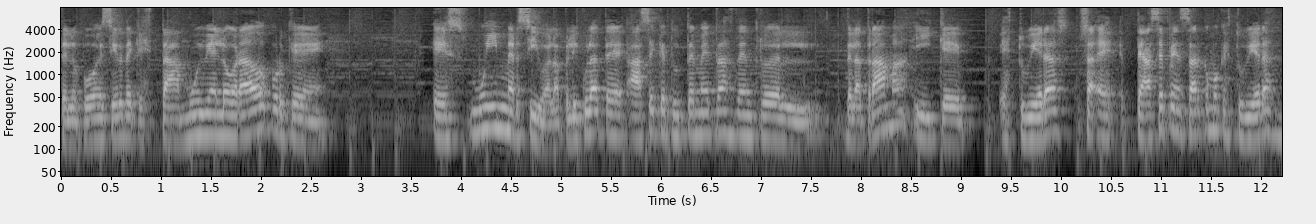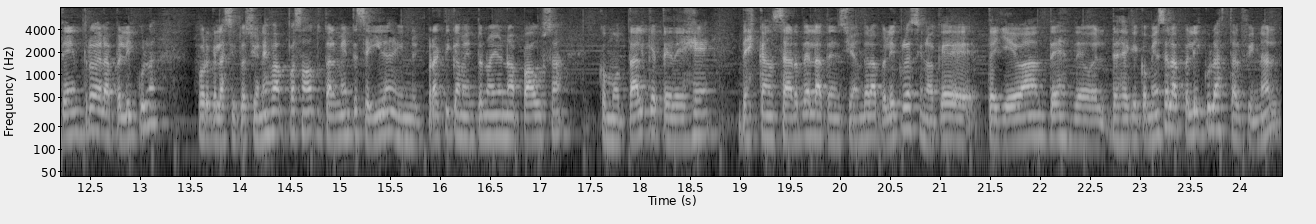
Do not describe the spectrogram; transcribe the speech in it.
te lo puedo decir de que está muy bien logrado porque es muy inmersiva. La película te hace que tú te metas dentro del, de la trama y que estuvieras, o sea, eh, te hace pensar como que estuvieras dentro de la película, porque las situaciones van pasando totalmente seguidas y prácticamente no hay una pausa como tal que te deje descansar de la atención de la película, sino que te llevan desde, desde que comienza la película hasta el final,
